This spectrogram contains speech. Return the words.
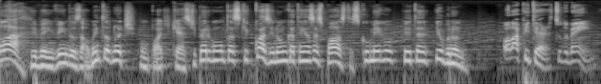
Olá e bem-vindos ao Internute, um podcast de perguntas que quase nunca tem as respostas, comigo, Peter e o Bruno. Olá, Peter, tudo bem?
